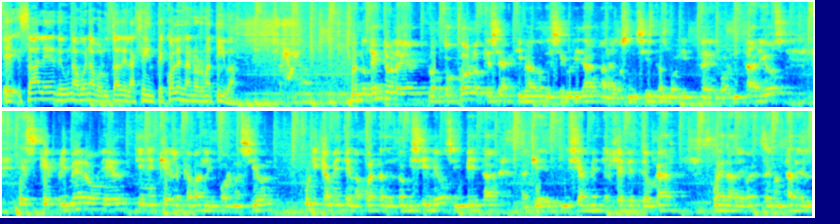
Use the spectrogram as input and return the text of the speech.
eh, sale de una buena voluntad de la gente. ¿Cuál es la normativa? Bueno, dentro del protocolo que se ha activado de seguridad para los censistas eh, voluntarios, es que primero él tiene que recabar la información únicamente en la puerta del domicilio. Se invita a que inicialmente el jefe de hogar pueda levantar el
